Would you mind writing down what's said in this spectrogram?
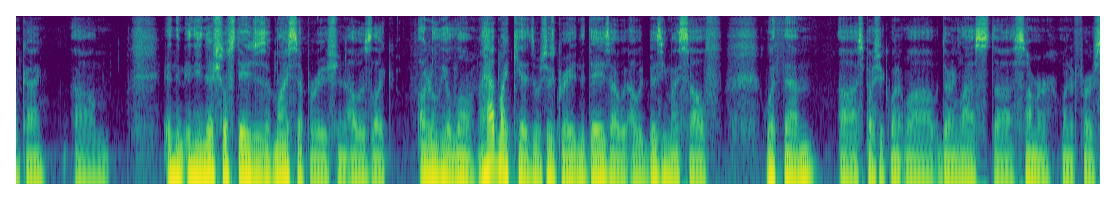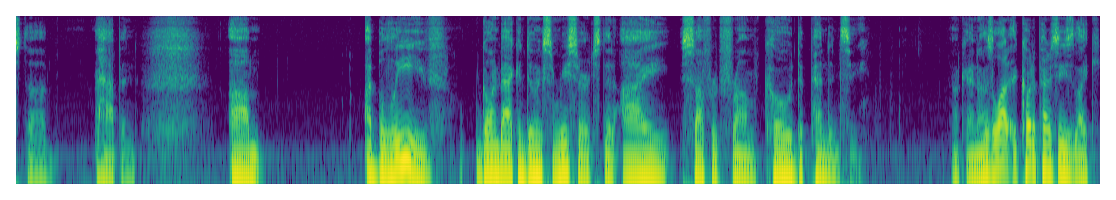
Okay. Um, in the in the initial stages of my separation, I was like utterly alone. I have my kids, which is great. In the days I would I would busy myself with them, uh, especially when it, uh, during last uh, summer when it first uh, happened. Um, I believe going back and doing some research that I suffered from codependency. Okay, now there's a lot of codependency is like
